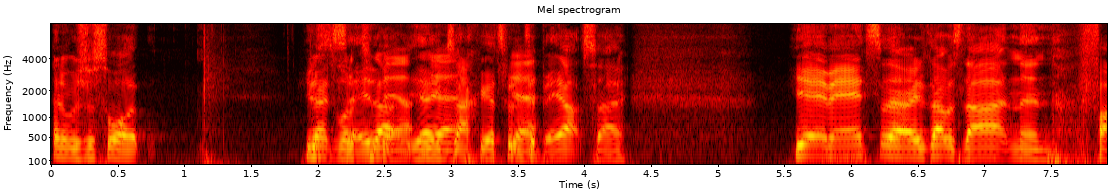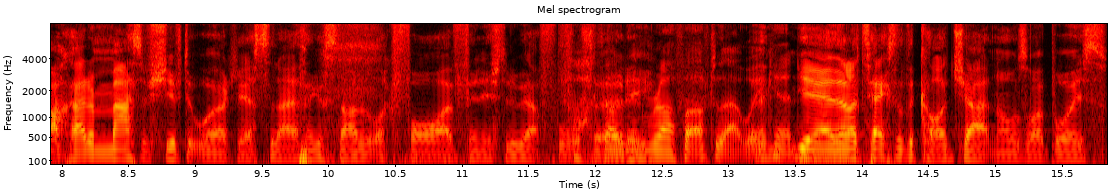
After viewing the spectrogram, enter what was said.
and it was just like you This don't see that. Yeah, Yeah. exactly. That's what it's about. So. Yeah, man. So that was that, and then fuck, I had a massive shift at work yesterday. I think I started at like five, finished at about four Fuck, that would have thirty. been rough after that And, weekend. yeah, then I texted the COD chat and I was like, boys,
